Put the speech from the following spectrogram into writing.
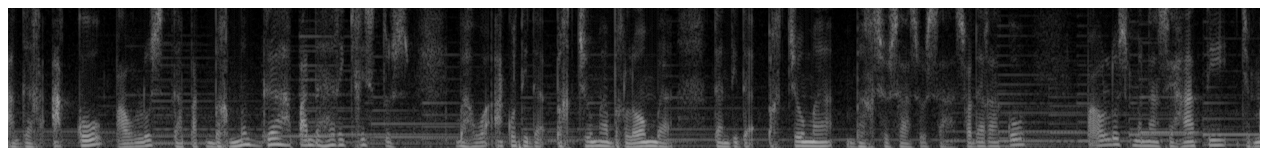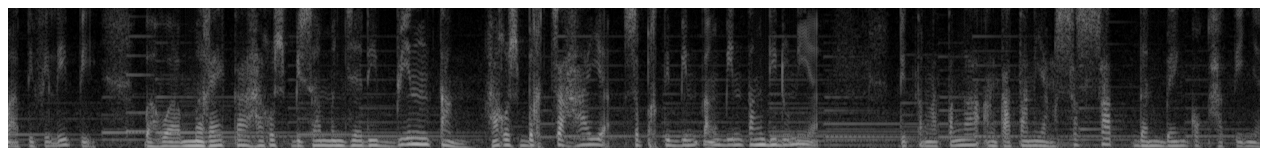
agar aku, Paulus, dapat bermegah pada hari Kristus, bahwa aku tidak percuma berlomba dan tidak percuma bersusah-susah. Saudaraku, Paulus menasehati jemaat di Filipi bahwa mereka harus bisa menjadi bintang, harus bercahaya seperti bintang-bintang di dunia di tengah-tengah angkatan yang sesat dan bengkok hatinya.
